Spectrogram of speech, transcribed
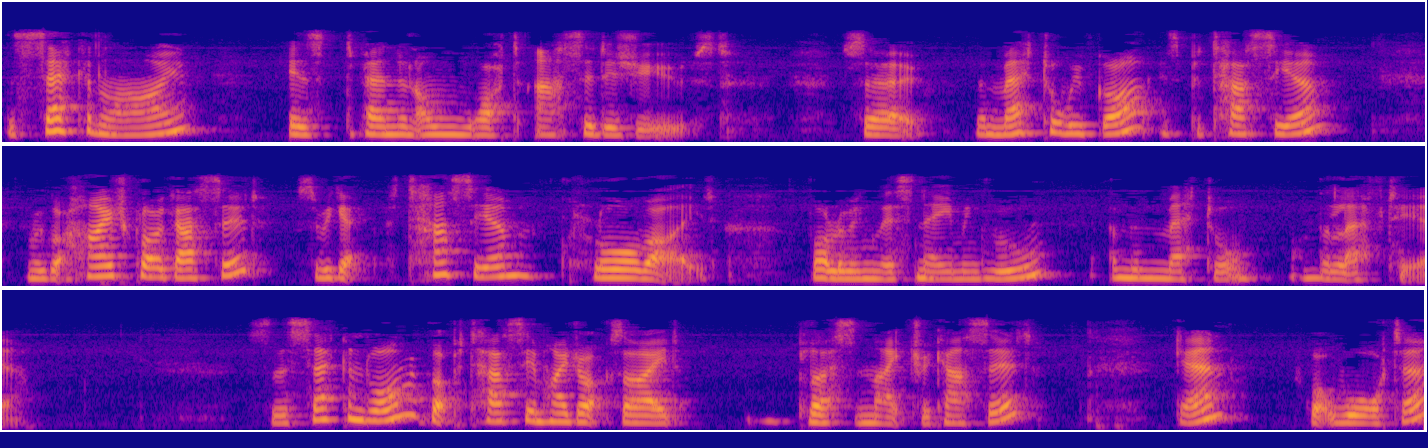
The second line is dependent on what acid is used. So the metal we've got is potassium, and we've got hydrochloric acid, so we get potassium chloride following this naming rule, and the metal on the left here. So the second one, we've got potassium hydroxide plus nitric acid. Again, we've got water,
